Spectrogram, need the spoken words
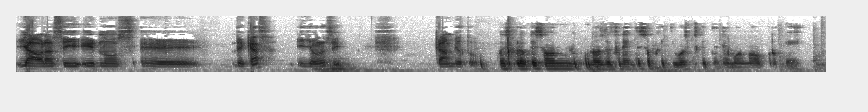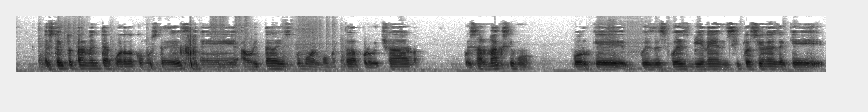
y ahora sí irnos eh, de casa, y ahora sí, cambia todo. Pues creo que son los diferentes objetivos que tenemos, ¿no? Porque estoy totalmente de acuerdo con ustedes, eh, ahorita es como el momento de aprovechar pues al máximo porque pues después vienen situaciones de que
